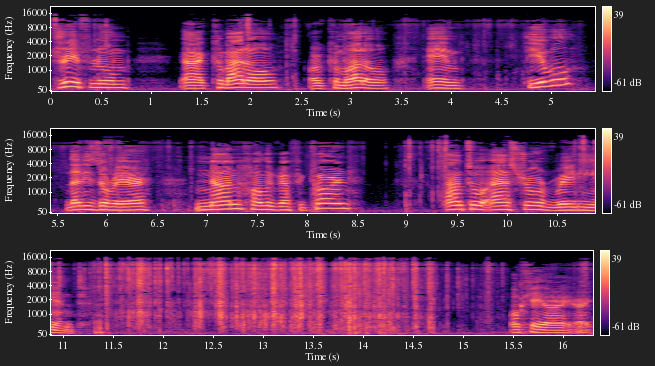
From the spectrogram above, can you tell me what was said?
Drifloon, uh, Kamado or Kamado, and Theoble. That is the rare non-holographic card onto Astral Radiance. Okay, alright, alright.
